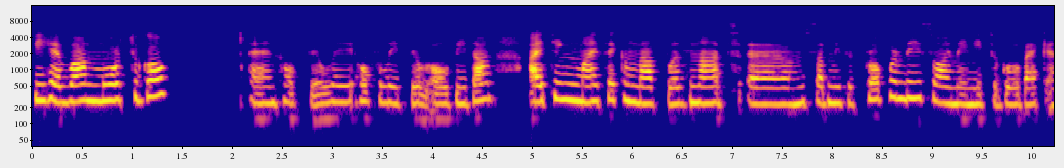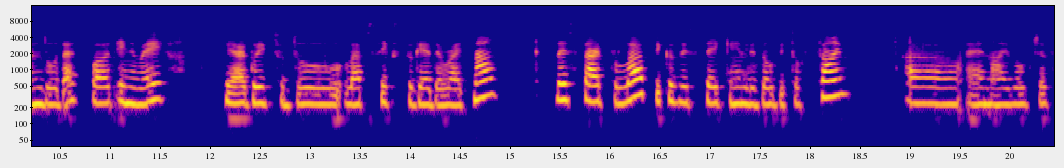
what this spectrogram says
We have one more to go and hopefully hopefully it will all be done. I think my second lab was not um, submitted properly so i may need to go back and do that. But anyway we are going to do lab 6 together right now. Let's start the lab because it's taking a little bit of time. Uh, and i will just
